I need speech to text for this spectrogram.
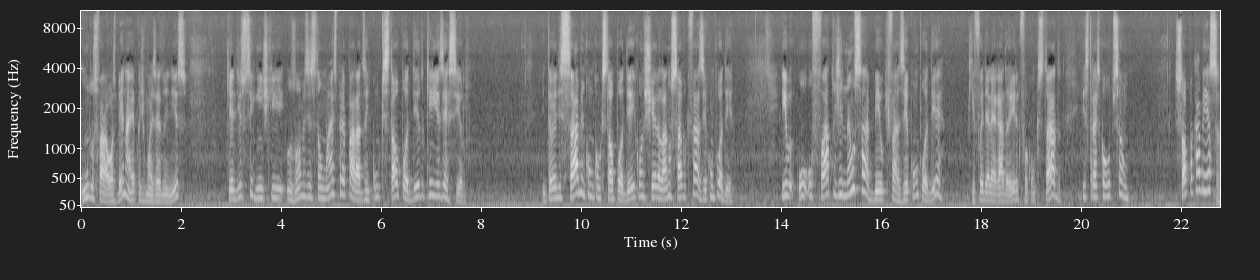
um dos faraós, bem na época de Moisés, no início, que ele diz o seguinte, que os homens estão mais preparados em conquistar o poder do que em exercê-lo. Então eles sabem como conquistar o poder e quando chega lá não sabem o que fazer com o poder. E o, o fato de não saber o que fazer com o poder, que foi delegado a ele, que foi conquistado, isso traz corrupção. Só para a cabeça.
